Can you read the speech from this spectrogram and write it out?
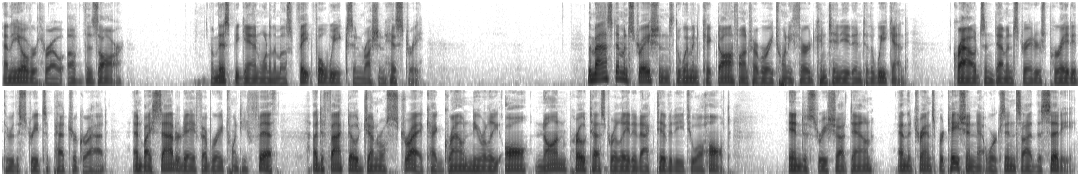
and the overthrow of the Tsar. And this began one of the most fateful weeks in Russian history. The mass demonstrations the women kicked off on February 23rd continued into the weekend. Crowds and demonstrators paraded through the streets of Petrograd, and by Saturday, February 25th, a de facto general strike had ground nearly all non protest related activity to a halt. Industry shut down, and the transportation networks inside the city,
